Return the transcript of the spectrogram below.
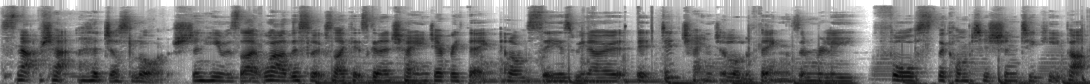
Snapchat had just launched. And he was like, wow, this looks like it's going to change everything. And obviously, as we know, it, it did change a lot of things and really force the competition to keep up.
